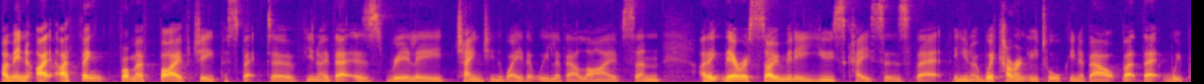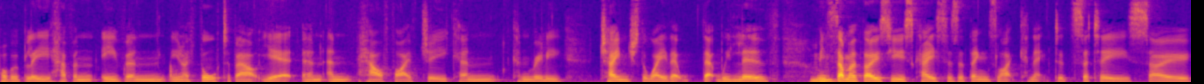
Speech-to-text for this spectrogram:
I mean, I, I, think from a 5G perspective, you know, that is really changing the way that we live our lives. And I think there are so many use cases that, mm-hmm. you know, we're currently talking about, but that we probably haven't even, you know, thought about yet and, and how 5G can, can really change the way that, that we live. Mm-hmm. I mean, mm-hmm. some of those use cases are things like connected cities. So,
